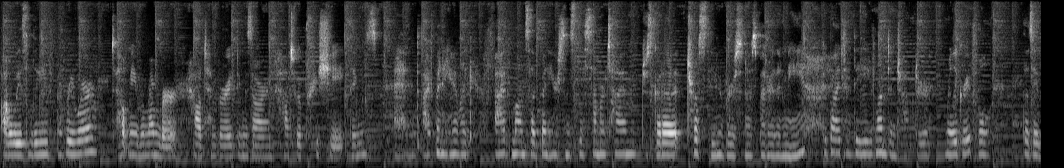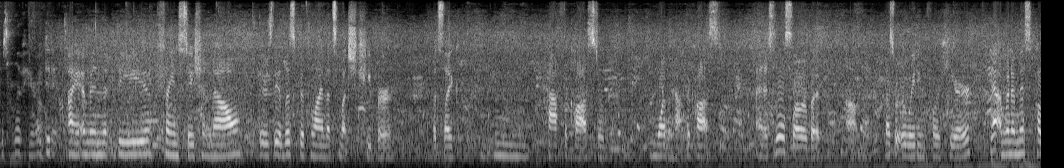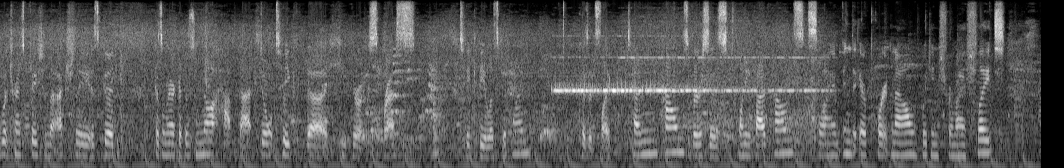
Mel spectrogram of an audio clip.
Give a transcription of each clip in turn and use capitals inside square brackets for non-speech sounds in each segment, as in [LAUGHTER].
I always leave everywhere to help me remember how temporary things are and how to appreciate things. And I've been here like five months. I've been here since the summertime. Just gotta trust the universe knows better than me. Goodbye to the London chapter. I'm really grateful I was able to live here. I did it. I am in the train station now. There's the Elizabeth line that's much cheaper. That's like mm, half the cost or more than half the cost. And it's a little slower, but um, that's what we're waiting for here. Yeah, I'm gonna miss public transportation that actually is good because America does not have that. Don't take the Heathrow Express, take the Elizabeth line because it's like 10 pounds versus 25 pounds. So I am in the airport now waiting for my flight.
